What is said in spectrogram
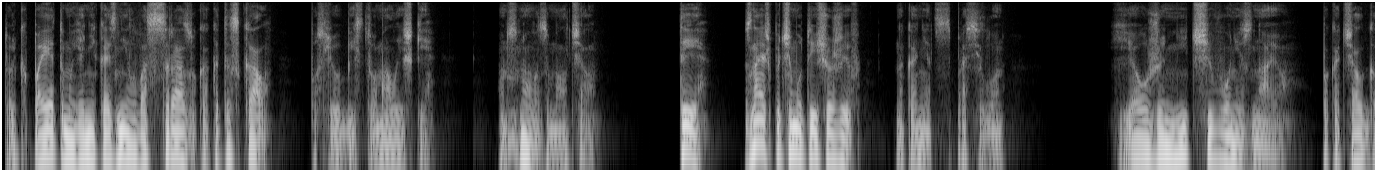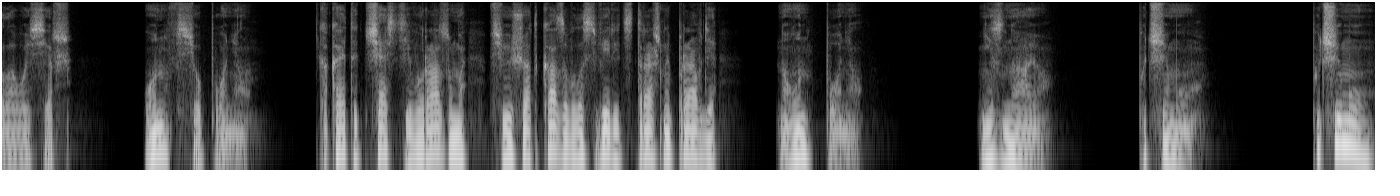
Только поэтому я не казнил вас сразу, как отыскал, после убийства малышки». Он снова замолчал. «Ты! Знаешь, почему ты еще жив?» — наконец спросил он. «Я уже ничего не знаю», — покачал головой Серж. Он все понял. Какая-то часть его разума все еще отказывалась верить страшной правде, но он понял. «Не знаю. Почему? Почему?»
